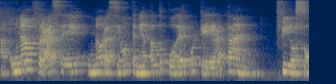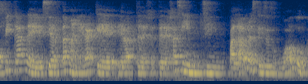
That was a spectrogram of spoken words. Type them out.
ah, una frase, una oración tenía tanto poder porque era tan filosófica de cierta manera que era, te, deja, sin, sin palabras, que dices, wow,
